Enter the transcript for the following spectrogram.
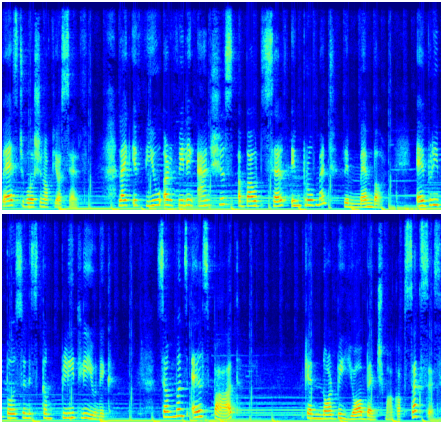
best version of yourself. Like if you are feeling anxious about self improvement, remember every person is completely unique. Someone else's path cannot be your benchmark of success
